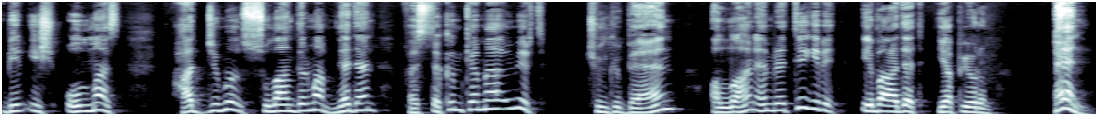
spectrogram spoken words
bir iş olmaz. Haccımı sulandırmam. Neden? Festakım kema ümirt. Çünkü ben Allah'ın emrettiği gibi ibadet yapıyorum. Ben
